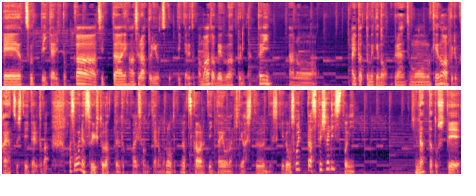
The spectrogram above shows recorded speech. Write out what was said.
えー作っていたりとか、ツイッターに関するアプリを作っていたりとか、まあ、あとは Web アプリだったり、あの、iPad 向けの、クライアントも向けのアプリを開発していたりとか、まあ、そこには Swift だったりとか Python みたいなものが使われていたような気がするんですけど、そういったスペシャリストになったとして、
